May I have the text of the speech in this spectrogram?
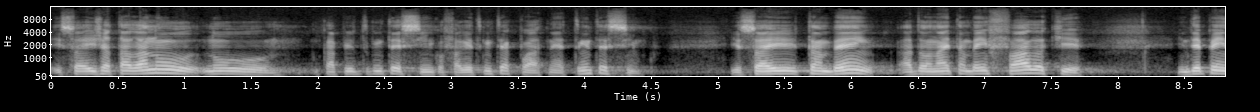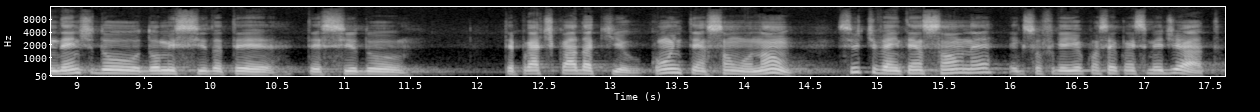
isso aí já está lá no, no, no capítulo 35, eu falei 34, né? 35. Isso aí também, Adonai também fala que, independente do, do homicida ter, ter sido, ter praticado aquilo com intenção ou não, se tiver intenção, né, ele sofreria consequência imediata.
